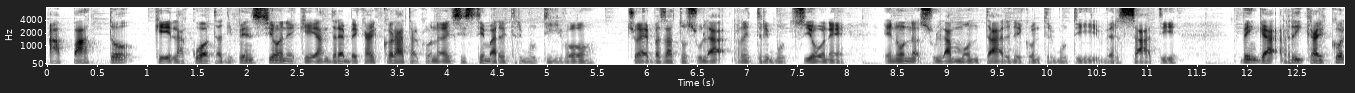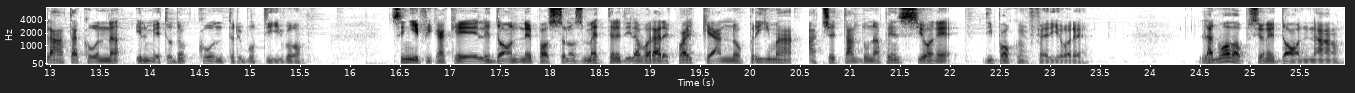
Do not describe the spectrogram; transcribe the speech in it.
a patto che la quota di pensione che andrebbe calcolata con il sistema retributivo, cioè basato sulla retribuzione e non sull'ammontare dei contributi versati, venga ricalcolata con il metodo contributivo. Significa che le donne possono smettere di lavorare qualche anno prima accettando una pensione di poco inferiore. La nuova opzione donna,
